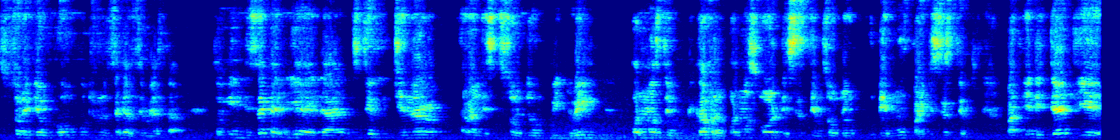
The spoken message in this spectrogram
sorry, they go to the second semester. So in the second year, they're still generalists, so they'll be doing almost, they will be covering almost all the systems, so they, they move by the systems. But in the third year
